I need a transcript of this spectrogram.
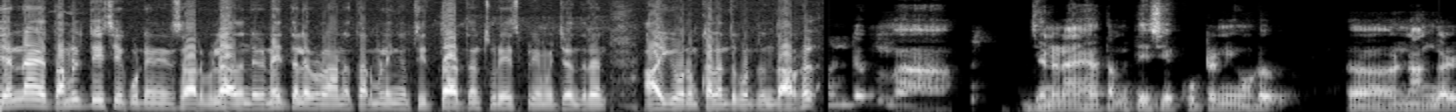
ஜனநாயக தமிழ் தேசிய கூட்டணி சார்பில் அதன் இணைத்தலைவர்களான தர்மலிங்கம் சித்தார்த்தன் சுரேஷ் பிரேமச்சந்திரன் ஆகியோரும் கலந்து கொண்டிருந்தார்கள். மீண்டும் ஜனநாயக தமிழ் தேசிய கூட்டணியோடு நாங்கள்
